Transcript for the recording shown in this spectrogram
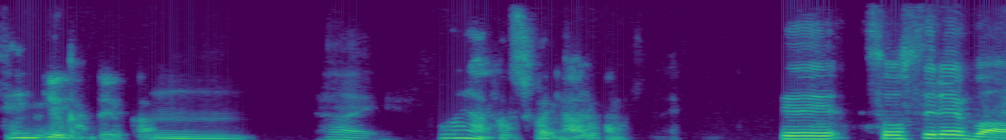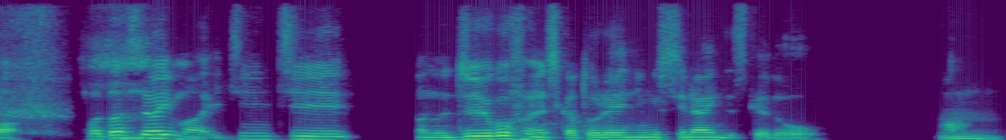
先入観というか、うん。はいそういうのは確かにあるかもしれない。でそうすれば私は今1日、あの15分しかトレーニングしないんですけどうん。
